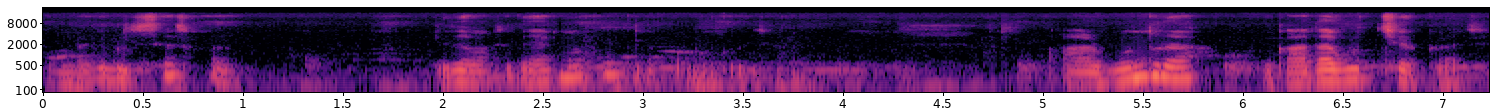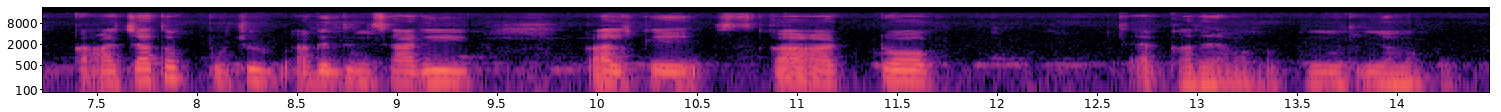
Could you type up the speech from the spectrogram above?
তোমরা কি বিশ্বাস করো? যদি আমার সাথে একমত করে আর বন্ধুরা, গাদা গুচ্ছের কাজ। কাঁচা তো প্রচুর। আগের দিন শাড়ি, কালকে স্কার্ট টপ এক গাদা জামা কাপড় নতুন জামা কাপড়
